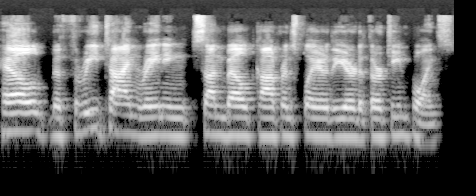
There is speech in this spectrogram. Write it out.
held the three-time reigning Sun Belt Conference Player of the Year to 13 points.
